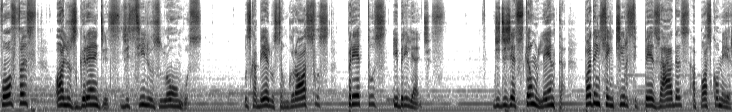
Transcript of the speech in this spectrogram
fofas, olhos grandes de cílios longos. Os cabelos são grossos, pretos e brilhantes. De digestão lenta, podem sentir-se pesadas após comer.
